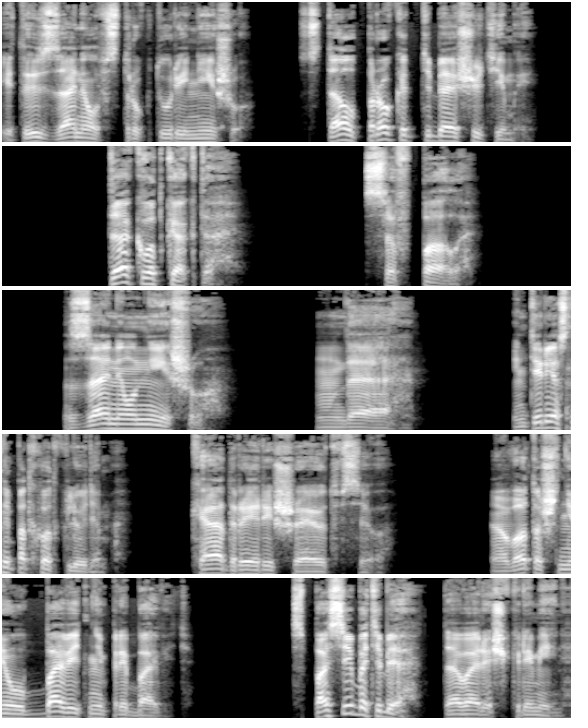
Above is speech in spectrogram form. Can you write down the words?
и ты занял в структуре нишу, стал прок от тебя ощутимый. Так вот как-то. Совпало. Занял нишу. Да, интересный подход к людям. Кадры решают все. Вот уж не убавить, не прибавить. Спасибо тебе, товарищ Кремень.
